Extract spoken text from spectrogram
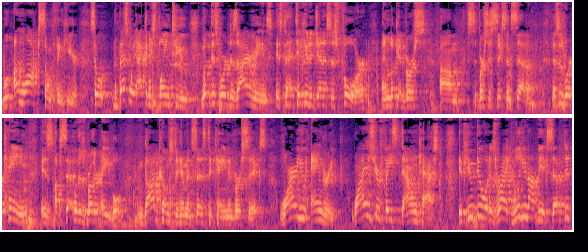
will unlock something here. So, the best way I can explain to you what this word desire means is to take you to Genesis 4 and look at verse um, verses 6 and 7. This is where Cain is upset with his brother Abel. And God comes to him and says to Cain in verse 6, Why are you angry? Why is your face downcast? If you do what is right, will you not be accepted?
